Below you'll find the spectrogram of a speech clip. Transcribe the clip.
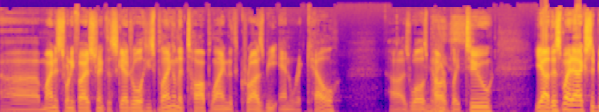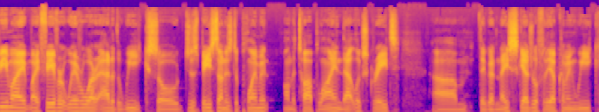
Uh, minus twenty five strength of schedule. He's playing on the top line with Crosby and Rakell, uh, as well as power play two. Yeah, this might actually be my, my favorite waiver wire out of the week. So just based on his deployment on the top line, that looks great. Um, they've got a nice schedule for the upcoming week.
